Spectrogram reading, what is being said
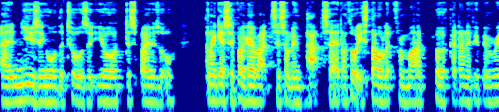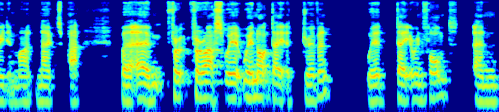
and using all the tools at your disposal. And I guess if I go back to something Pat said, I thought he stole it from my book. I don't know if you've been reading my notes, Pat, but um, for, for us, we're, we're not data driven, we're data informed, and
